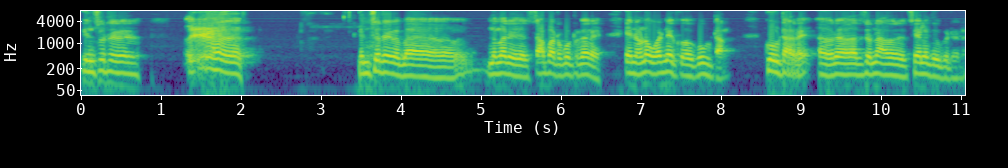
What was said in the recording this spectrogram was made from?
இன்சூரன்ஸ் இன்சூரன்ஸ் இந்த மாதிரி சாப்பாடு போட்டிருக்காரு. என்னன்னா உடனே கூப்பிட்டாங்க. கூப்பிட்டாரு. அவர் அது சொன்னால் அவர் சேலத்துக்கு போயிட்டாரு.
